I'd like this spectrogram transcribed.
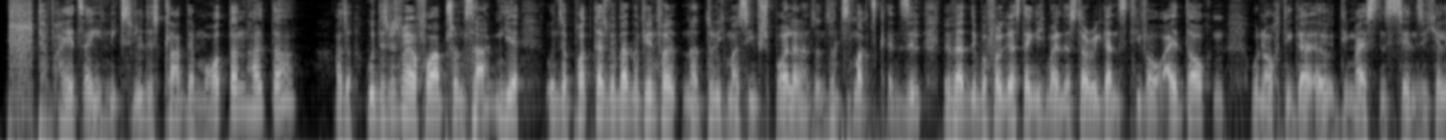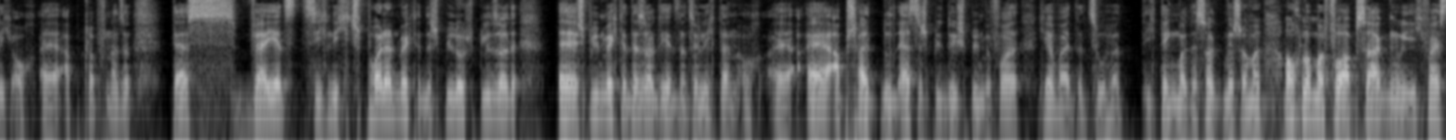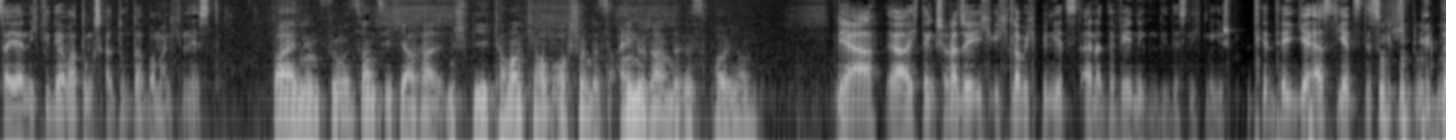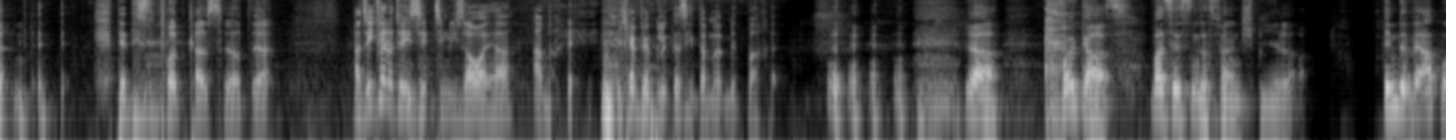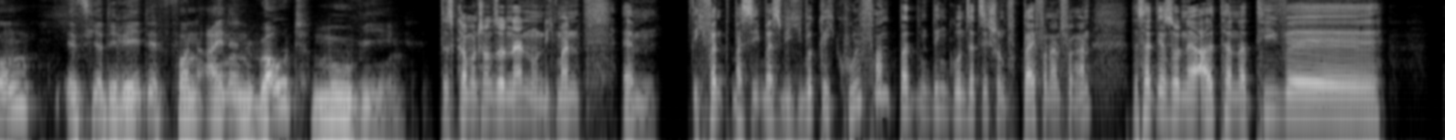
Pff, da war jetzt eigentlich nichts Wildes. Klar, der Mord dann halt da. Also gut, das müssen wir ja vorab schon sagen hier, unser Podcast, wir werden auf jeden Fall natürlich massiv spoilern, also sonst macht es keinen Sinn. Wir werden über Vollgas, denke ich mal, in der Story ganz tief auch eintauchen und auch die, äh, die meisten Szenen sicherlich auch äh, abklopfen. Also das, wer jetzt sich nicht spoilern möchte, das Spiel noch spielen sollte, äh, spielen möchte, der sollte jetzt natürlich dann auch äh, äh, abschalten und erstes Spiel durchspielen, bevor er hier weiter zuhört. Ich denke mal, das sollten wir schon mal auch nochmal vorab sagen. Ich weiß da ja nicht, wie die Erwartungshaltung da bei manchen ist bei einem 25 Jahre alten Spiel kann man, glaube ich, auch schon das ein oder andere spoilern. Ja, ja, ich denke schon. Also ich, ich glaube, ich bin jetzt einer der wenigen, die das nicht mehr gespielt, der, der erst jetzt das gespielt hat, der diesen Podcast hört, ja. Also ich wäre natürlich ziemlich sauer, ja, aber ich habe ja Glück, dass ich da mal mitmache. ja, Vollgas. Was ist denn das für ein Spiel? In der Werbung ist hier die Rede von einem Road Movie. Das kann man schon so nennen. Und ich meine, ähm, ich fand, was, ich, was ich wirklich cool fand bei dem Ding grundsätzlich schon gleich von Anfang an, das hat ja so eine alternative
